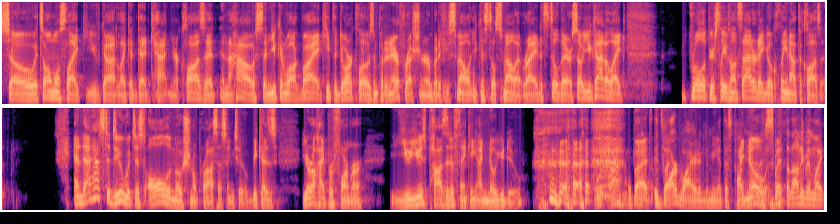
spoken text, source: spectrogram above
so it's almost like you've got like a dead cat in your closet in the house and you can walk by it, keep the door closed and put an air freshener. But if you smell it, you can still smell it, right? It's still there. So you got to like roll up your sleeves on Saturday and go clean out the closet. And that has to do with just all emotional processing too, because you're a high performer. You use positive thinking. I know you do. but it's but hardwired into me at this point. I know, So but- I don't even like.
